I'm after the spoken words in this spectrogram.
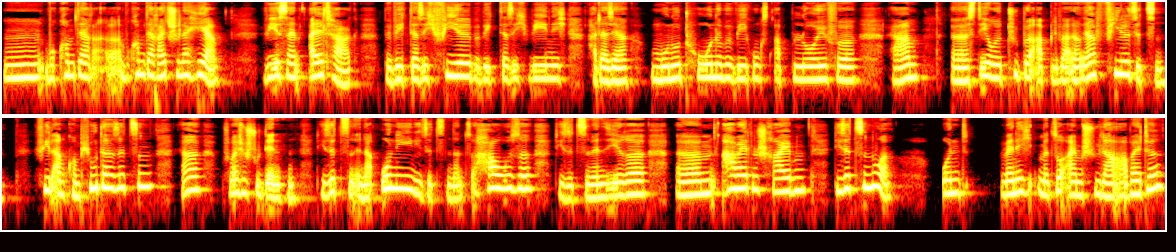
mh, hm, wo kommt der, wo kommt der Reitschüler her? Wie ist sein Alltag? Bewegt er sich viel? Bewegt er sich wenig? Hat er sehr monotone Bewegungsabläufe? Ja, äh, Stereotype abliefern? Ja, viel sitzen. Viel am Computer sitzen, ja, zum Beispiel Studenten, die sitzen in der Uni, die sitzen dann zu Hause, die sitzen, wenn sie ihre ähm, Arbeiten schreiben, die sitzen nur. Und wenn ich mit so einem Schüler arbeite,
